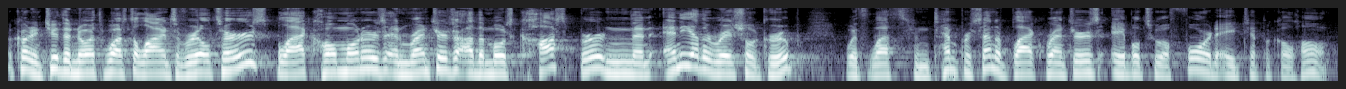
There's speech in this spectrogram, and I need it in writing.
According to the Northwest Alliance of Realtors, black homeowners and renters are the most cost burdened than any other racial group, with less than 10% of black renters able to afford a typical home.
